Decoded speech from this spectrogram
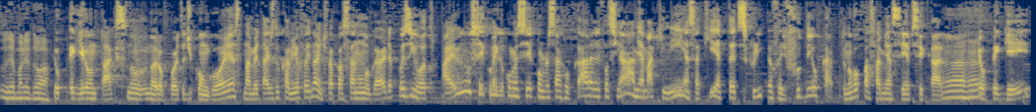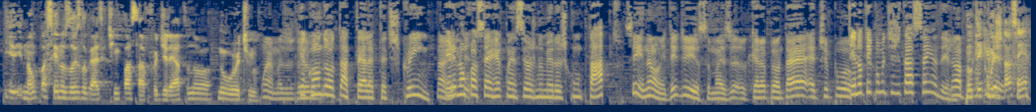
o demolidor. Eu peguei um táxi no, no aeroporto de Congonhas, na metade do caminho eu falei, não, a gente vai passar num lugar, depois em outro. Aí eu não sei como é que eu comecei a conversar com o cara, ele falou assim, ah, minha maquininha, essa aqui é touchscreen. Eu falei, fudeu, cara, porque eu não vou passar minha senha pra esse cara. Aham. Eu peguei e não passei nos dois lugares que tinha que passar, fui direto no, no último. Ué, mas os Porque dois... quando a tela é touchscreen, Não, ele não entendi. consegue reconhecer os números com tato Sim, não, entendi isso, mas eu quero perguntar é, é tipo... e não tem como digitar a senha dele. Não, por Não que tem como ele- digitar a senha.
